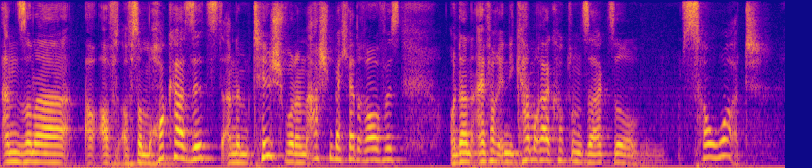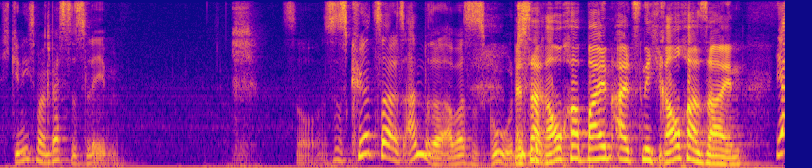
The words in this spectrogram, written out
an so einer, auf, auf so einem Hocker sitzt, an einem Tisch, wo dann ein Aschenbecher drauf ist und dann einfach in die Kamera guckt und sagt so, so what? Ich genieße mein bestes Leben. So, es ist kürzer als andere, aber es ist gut. Besser Raucherbein als nicht Raucher sein. Ja,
